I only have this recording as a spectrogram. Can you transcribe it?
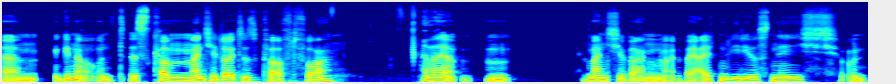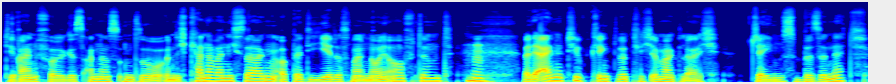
Ähm, genau, und es kommen manche Leute super oft vor, aber manche waren bei alten Videos nicht und die Reihenfolge ist anders und so. Und ich kann aber nicht sagen, ob er die jedes Mal neu aufnimmt, hm. weil der eine Typ klingt wirklich immer gleich. James Bissonette.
